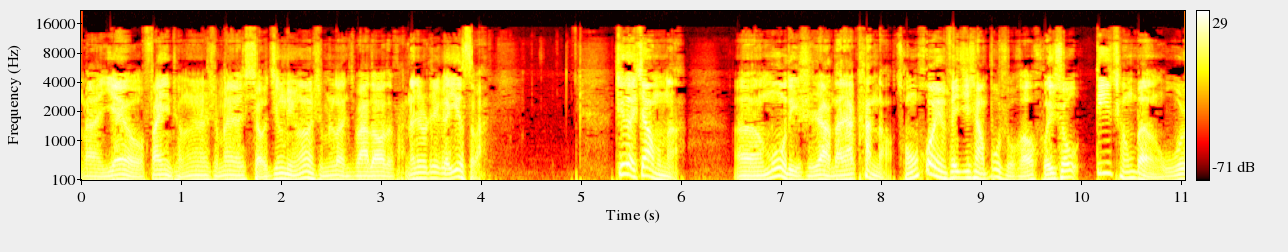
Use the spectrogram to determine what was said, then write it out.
啊，也有翻译成什么小精灵啊，什么乱七八糟的，反正就是这个意思吧。这个项目呢，呃，目的是让大家看到从货运飞机上部署和回收低成本无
